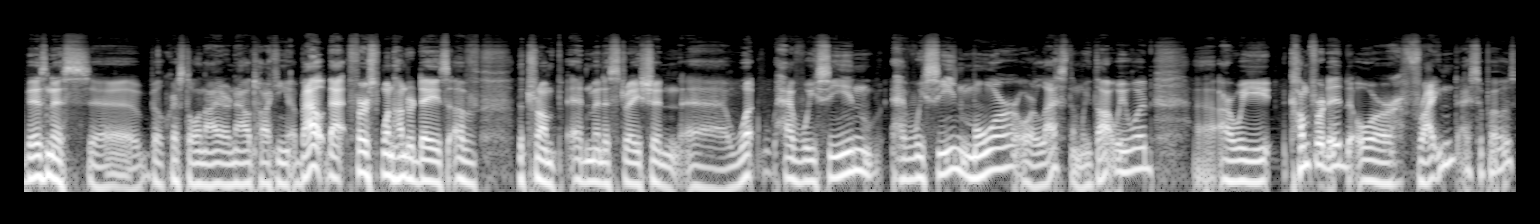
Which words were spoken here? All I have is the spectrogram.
Business. Uh, Bill Kristol and I are now talking about that first 100 days of the Trump administration. Uh, what have we seen? Have we seen more or less than we thought we would? Uh, are we comforted or frightened, I suppose,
